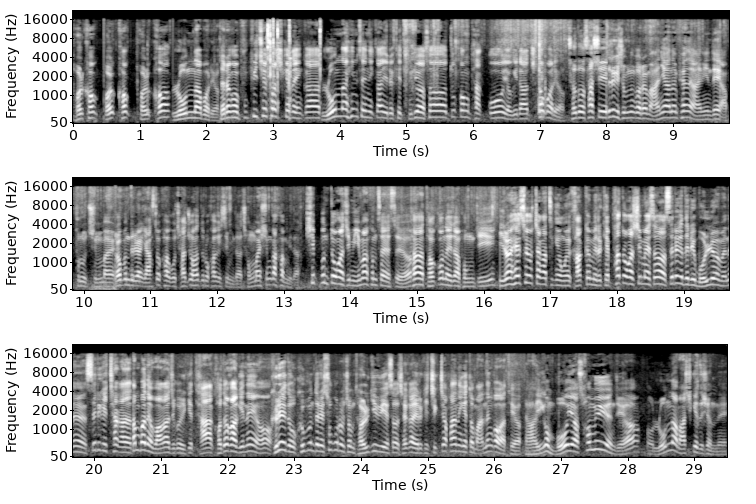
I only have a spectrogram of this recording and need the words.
벌컥 벌컥 벌컥 론나 버려. 자 이런 부피 최소화시켜야 되니까 론나 힘세니까 이렇게 줄여서 뚜껑 닫고 여기다 쳐버려. 저도 사실 쓰레기 줍는 거를 많이 하는 편은 아닌데 앞으로 정말 여러분들이랑 약속하고 자주 하도록 하겠습니다. 정말 심각합니다. 10분 동안 지금 이만큼 쌓였어요. 하나 더 꺼내자 봉지. 이런 해수욕장 같은 경우에 가끔 이렇게 파도가 심해서 쓰레기들이 몰려오면은 쓰레기차가 한 번에 와가지고 이렇게 다 걷어가긴 해요. 그래도 그분들의 수고를 좀 덜기 위해서 제가 이렇게 직접 하는 게 더 맞는 것 같아요. 야 이건 뭐야? 섬유유연제야? 어, 론나 맛있게 드셨네.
